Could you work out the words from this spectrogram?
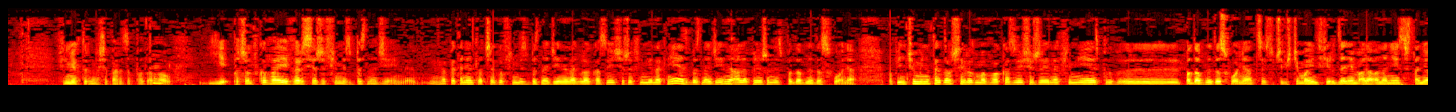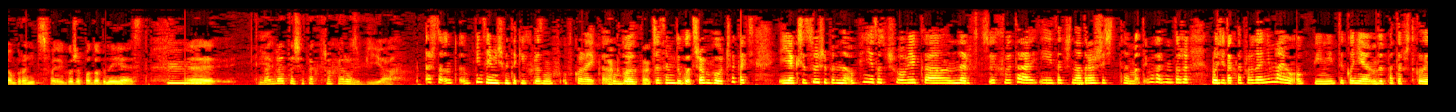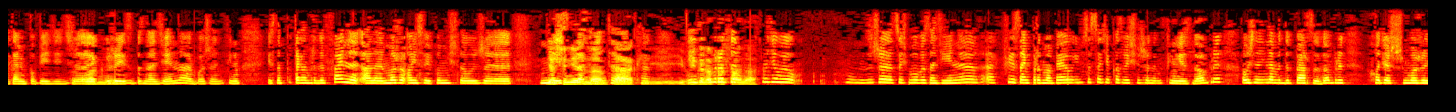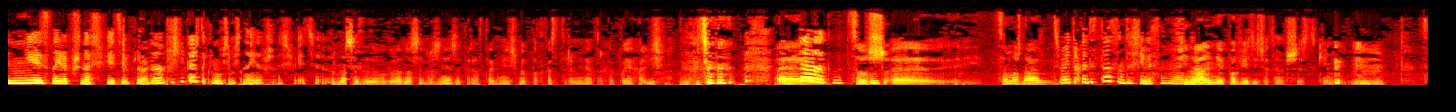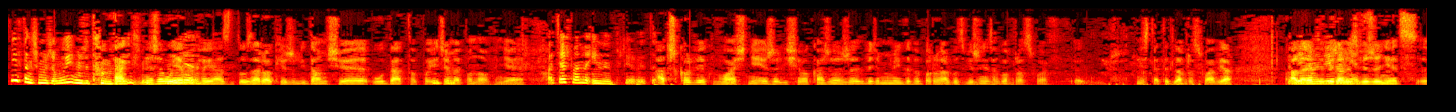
Filmie, który nam się bardzo podobał. Tak. Je, początkowa jej wersja, że film jest beznadziejny. Na pytanie, dlaczego film jest beznadziejny, nagle okazuje się, że film jednak nie jest beznadziejny, ale przecież on jest podobny do Słonia. Po pięciu minutach dalszej rozmowy okazuje się, że jednak film nie jest pod, yy, podobny do Słonia, co jest oczywiście moim twierdzeniem, ale ona nie jest w stanie obronić swojego, że podobny jest. Mhm. E, nagle to się tak trochę rozbija. Zresztą więcej mieliśmy takich rozmów w kolejkach, Tak, bo tak, tak. czasami długo trzeba było czekać i jak się słyszy pewne opinie, to człowieka nerw chwyta i zaczyna drążyć temat. I wychodzi na to, że ludzie tak naprawdę nie mają opinii, tylko nie wiem, wypada przed kolegami powiedzieć, że, że jest beznadziejny, albo że film jest na, tak naprawdę fajny, ale może oni sobie pomyślą, że nie Ja jest się nie taki, znam, tak, tak. i, i I wyjdę tak naprawdę ludzie mówią, że coś było beznadziejne, a chwilę zanim porozmawiają i w zasadzie okazuje się, że ten film jest dobry, a później nawet bardzo dobry, chociaż może nie jest najlepszy na świecie, prawda? Tak. Przecież nie każdy film musi być najlepszy na świecie. Odnoszę w ogóle odnoszę wrażenie, że teraz tak mieliśmy podcast, którym jednak trochę pojechaliśmy po ludziach. E, tak, no Cóż, e, co można Trzeba mieć trochę dystansu do siebie samego. finalnie powiedzieć o tym wszystkim? To nie jest tak, że my żałujemy, że tam tak, byliśmy. nie żałujemy Nie. wyjazdu. Za rok, jeżeli nam się uda, to pojedziemy ponownie. Chociaż mamy inny priorytet. Aczkolwiek właśnie, jeżeli się okaże, że będziemy mieli do wyboru albo Zwierzyniec, albo Wrocław, e, niestety dla Wrocławia, ale Wybieramy wybieramy Zwierzyniec. Zwierzyniec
